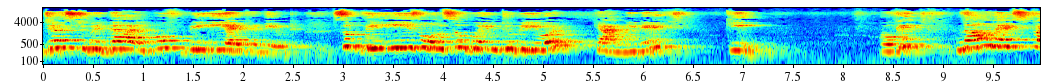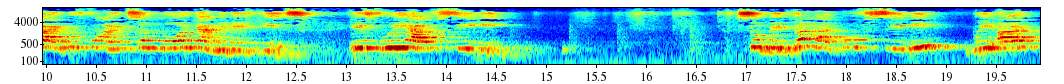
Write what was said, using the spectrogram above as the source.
just with the help of BE attribute. So BE is also going to be your candidate key. Okay. Now let's try to find some more candidate keys. If we have CE. So with the help of CE, we are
